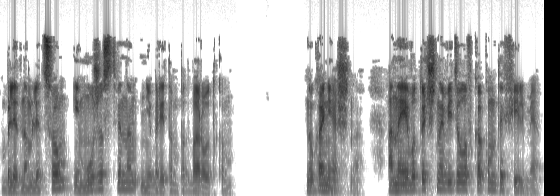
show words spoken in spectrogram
бледным лицом и мужественным небритым подбородком. Ну, конечно, она его точно видела в каком-то фильме.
